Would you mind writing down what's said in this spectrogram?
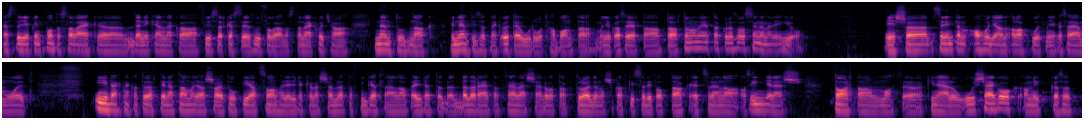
Ezt egyébként pont a szlovák Denikennek a főszerkesztője úgy fogalmazta meg, hogyha nem tudnak, vagy nem fizetnek 5 eurót havonta mondjuk azért a tartalomért, akkor az valószínűleg nem elég jó. És uh, szerintem ahogyan alakult mondjuk az elmúlt éveknek a története a magyar sajtópiacon, hogy egyre kevesebb lett a független lap, egyre többet bedaráltak, felvásároltak, tulajdonosokat kiszorítottak, egyszerűen az ingyenes tartalmat kínáló újságok, amik között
